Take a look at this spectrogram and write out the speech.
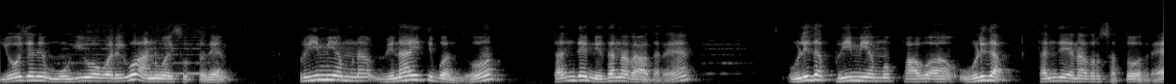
ಯೋಜನೆ ಮುಗಿಯುವವರೆಗೂ ಅನ್ವಯಿಸುತ್ತದೆ. ಪ್ರೀಮಿಯಂನ ವಿನಾಯಿತಿ ಬಂದು ತಂದೆ ನಿಧನರಾದರೆ ಉಳಿದ ಪ್ರೀಮಿಯಂ ಪಾವ ಉಳಿದ ತಂದೆ ಏನಾದರೂ ಸತ್ತು ಹೋದ್ರೆ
